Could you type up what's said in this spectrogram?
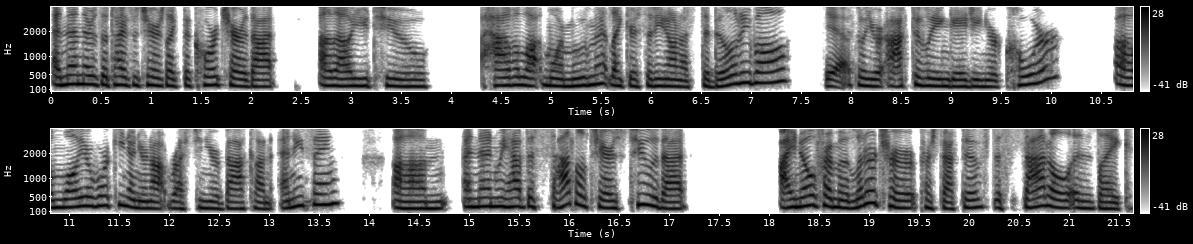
And then there's the types of chairs like the core chair that allow you to have a lot more movement, like you're sitting on a stability ball. Yeah. So you're actively engaging your core um, while you're working and you're not resting your back on anything. Um, and then we have the saddle chairs too that I know from a literature perspective, the saddle is like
